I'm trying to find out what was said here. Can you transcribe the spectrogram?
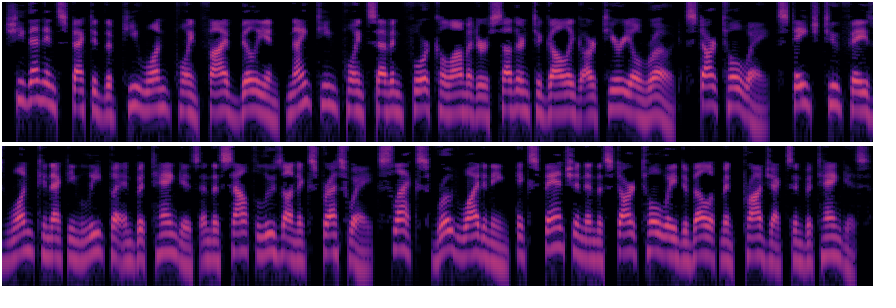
She then inspected the P1.5 billion, 19.74 km southern Tagalog Arterial Road Star Tollway, Stage 2 Phase 1 connecting Lipa and Batangas and the South Luzon Expressway SLEX, road widening, expansion and the Star Tollway development projects in Batangas.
